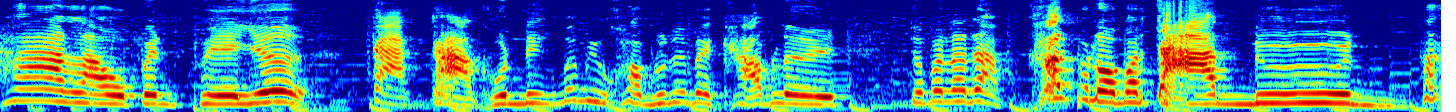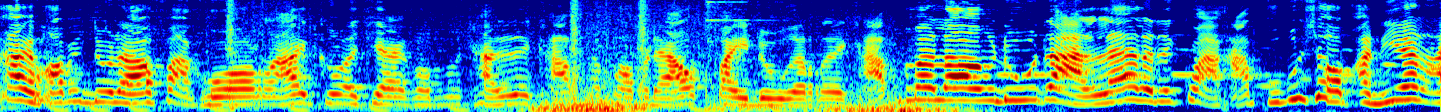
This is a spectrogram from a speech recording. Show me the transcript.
ถ้าเราเป็นเพลเยอร์กากาคนหนึ่งไม่มีความรู้ในไมครับเลย จะเป็นระดับขั้นปรมาจารย์นูนถ้าใครพร้อมไปดูแล้วฝากหัวร้ายกดแชร์กดติดตามด้วยเลยครับถ้าพร้อมไปแล้วไปดูกันเลยครับ มาลองดูด่านแรกเลยดีกว่าครับคุณผู้ชม อันนี้อะไร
